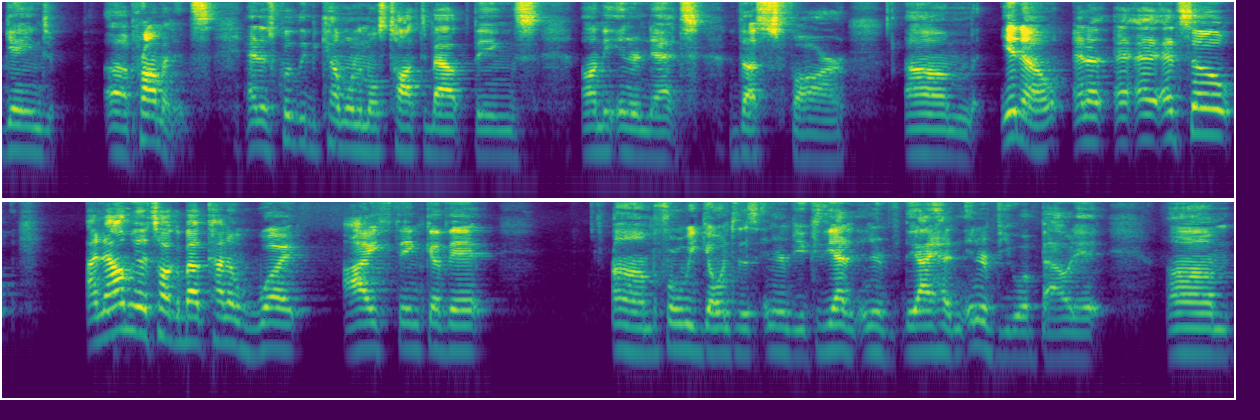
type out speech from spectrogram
gained uh, prominence and has quickly become one of the most talked about things on the internet thus far. Um, you know, and, uh, and and so I now I'm going to talk about kind of what I think of it um, before we go into this interview because he had an interview. The guy had an interview about it, um,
